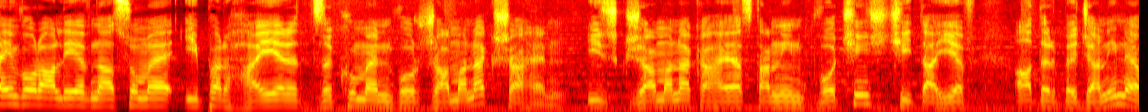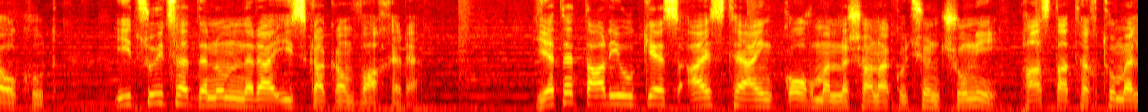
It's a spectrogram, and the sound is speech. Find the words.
այն, որ Ալիևն ասում է, իբր հայերը ձգում են, որ ժամանակ շահեն, իսկ ժամանակը Հայաստանին ոչինչ չի տա եւ Ադրբեջանին է օգուտ, ի ցույց է դնում նրա իսկական վախերը։ Եթե տարի ու կես այս թե այն կողմը նշանակություն չունի, փաստաթղթում էլ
